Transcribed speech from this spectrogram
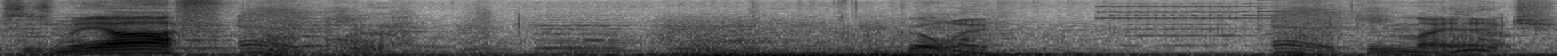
Pisses me off. Go away. Give my edge.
